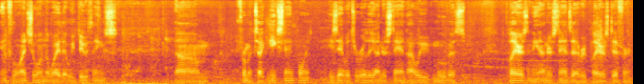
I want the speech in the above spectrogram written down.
influential in the way that we do things um, from a technique standpoint. He's able to really understand how we move as players, and he understands that every player is different,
